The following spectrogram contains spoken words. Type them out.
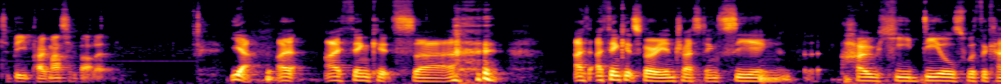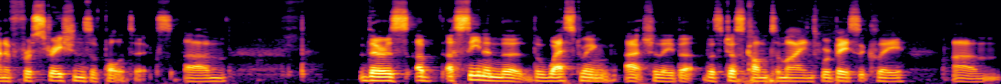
to be pragmatic about it. Yeah, I I think it's uh, I, I think it's very interesting seeing how he deals with the kind of frustrations of politics. Um, there's a, a scene in the, the West Wing actually that that's just come to mind where basically um,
